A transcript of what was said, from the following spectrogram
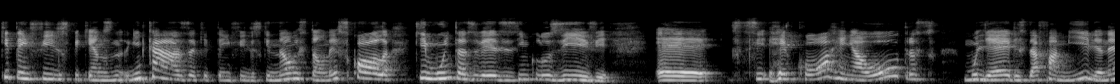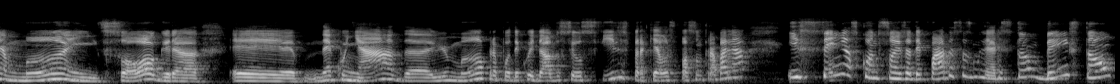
que têm filhos pequenos em casa, que têm filhos que não estão na escola, que muitas vezes, inclusive, é, se recorrem a outras mulheres da família, né, mãe, sogra, é, né, cunhada, irmã, para poder cuidar dos seus filhos, para que elas possam trabalhar. E sem as condições adequadas, essas mulheres também estão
